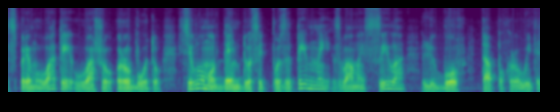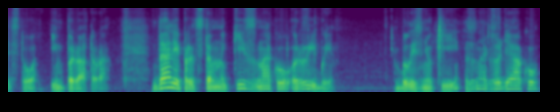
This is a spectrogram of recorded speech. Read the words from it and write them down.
спрямувати у вашу роботу. В цілому день досить позитивний. З вами сила, любов та покровительство імператора. Далі представники знаку риби, близнюки, знак зодіаку,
